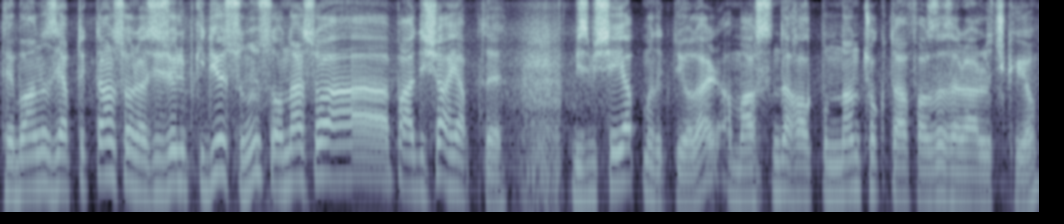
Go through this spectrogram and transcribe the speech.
Tebaanız yaptıktan sonra siz ölüp gidiyorsunuz. Ondan sonra padişah yaptı. Biz bir şey yapmadık diyorlar ama aslında halk bundan çok daha fazla zararlı çıkıyor.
